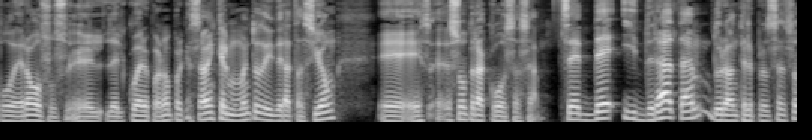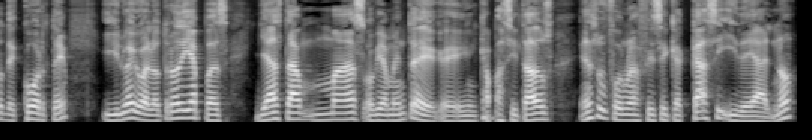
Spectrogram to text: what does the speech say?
poderosos el, del cuerpo, ¿no? Porque saben que el momento de hidratación eh, es, otra cosa, o sea, se dehidratan durante el proceso de corte y luego al otro día pues ya están más obviamente incapacitados en su forma física casi ideal, ¿no?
